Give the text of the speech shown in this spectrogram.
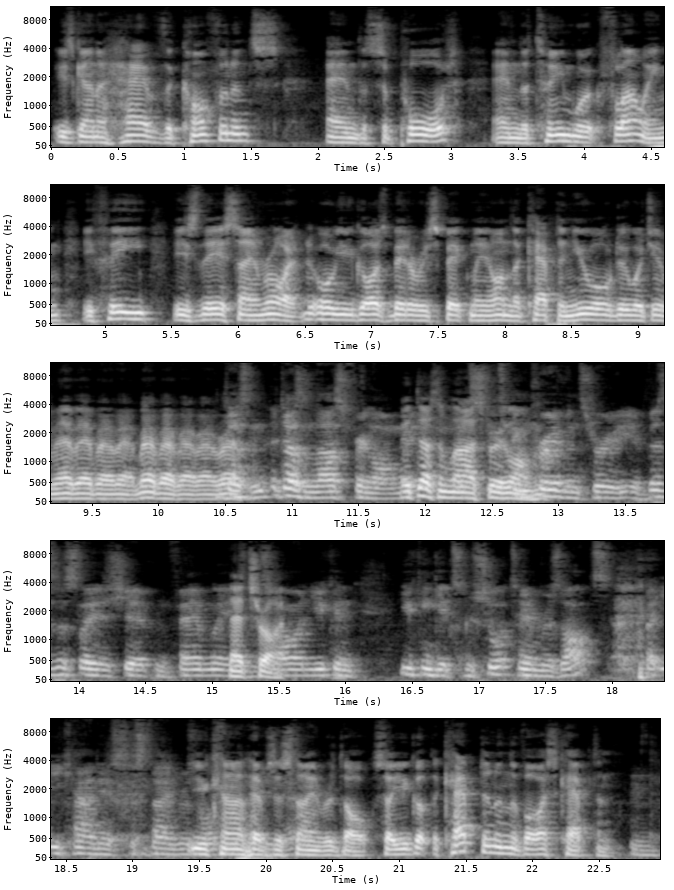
is going to have the confidence and the support and the teamwork flowing if he is there saying, right, all you guys better respect me, I'm the captain, you all do what you... Blah, blah, blah, blah, blah, blah, blah, It doesn't, it doesn't last very long. It doesn't last It's- very it's been long. proven through your business leadership and family. That's and right. So on. You can you can get some short term results, but you can't have sustained results. you can't have sustained results. So you've got the captain and the vice captain,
